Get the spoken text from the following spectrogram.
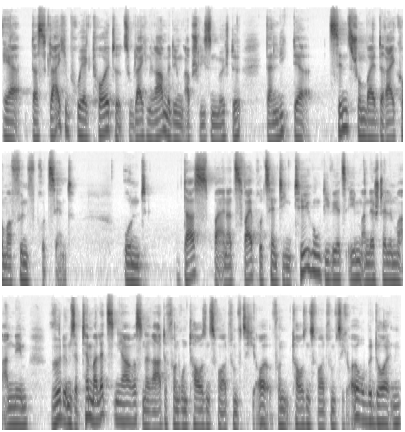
er das gleiche Projekt heute zu gleichen Rahmenbedingungen abschließen möchte, dann liegt der Zins schon bei 3,5 Prozent. Und das bei einer zweiprozentigen Tilgung, die wir jetzt eben an der Stelle mal annehmen, würde im September letzten Jahres eine Rate von rund 1250 Euro, von 1250 Euro bedeuten.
